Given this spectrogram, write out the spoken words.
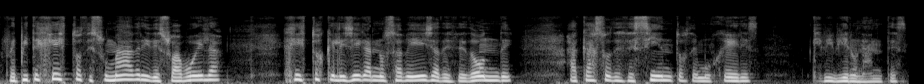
repite gestos de su madre y de su abuela, gestos que le llegan no sabe ella desde dónde, acaso desde cientos de mujeres que vivieron antes.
